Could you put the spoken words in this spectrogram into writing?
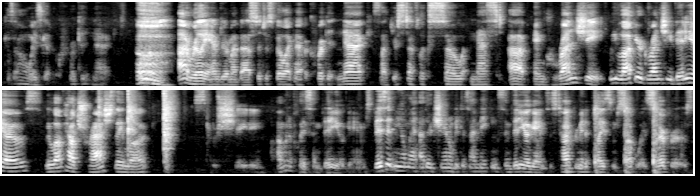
Because I always get a crooked neck. I really am doing my best. I just feel like I have a crooked neck. It's like your stuff looks so messed up and grungy. We love your grungy videos. We love how trash they look. So shady. I'm gonna play some video games. Visit me on my other channel because I'm making some video games. It's time for me to play some Subway Surfers.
